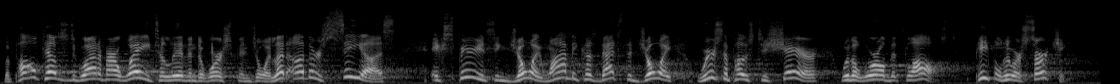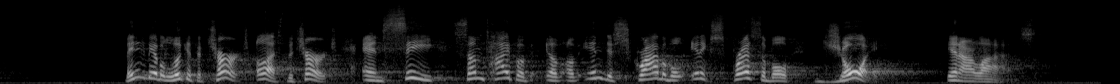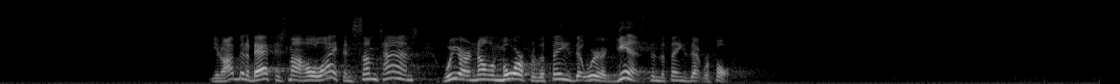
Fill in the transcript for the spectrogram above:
But Paul tells us to go out of our way to live and to worship in joy. Let others see us experiencing joy. Why? Because that's the joy we're supposed to share with a world that's lost, people who are searching. They need to be able to look at the church, us, the church, and see some type of, of, of indescribable, inexpressible joy in our lives. You know, I've been a Baptist my whole life, and sometimes we are known more for the things that we're against than the things that we're for.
